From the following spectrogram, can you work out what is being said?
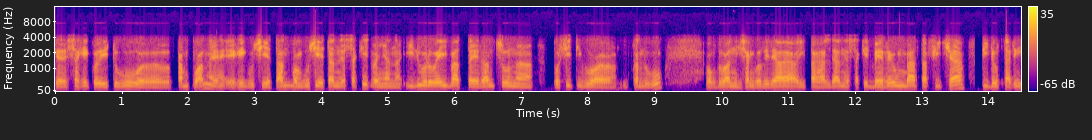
ezakiko ditugu uh, kampuan, eh, erri guzietan. Bon, guzietan ezakit, baina iduro bat erantzun uh, positiboa dugu. Orduan izango dira iparaldean ez dakit berreun bat afitxa, pilotari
